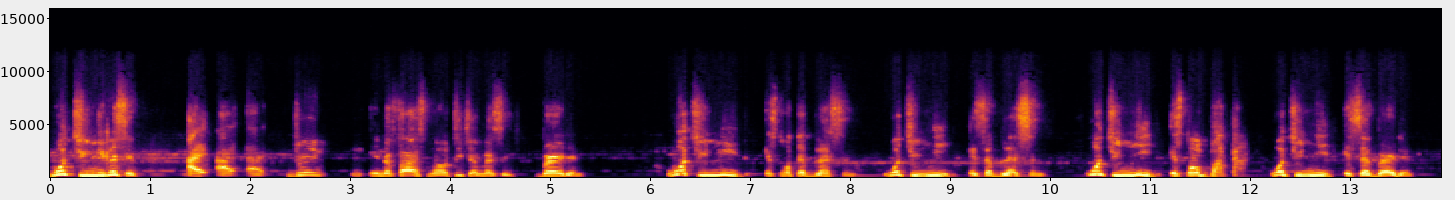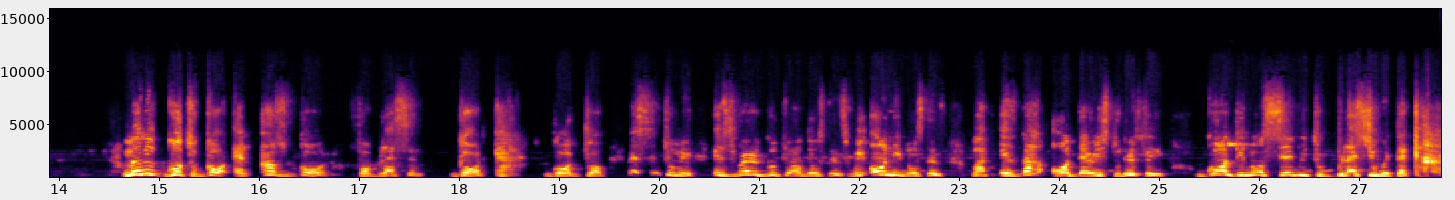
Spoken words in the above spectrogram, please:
What you need, listen, I, I, I during in the fast now, teach a message, burden. What you need is not a blessing. What you need is a blessing. What you need is not butter. What you need is a burden. Many go to God and ask God for blessing. God, car, God, job. Listen to me. It's very good to have those things. We all need those things. But is that all there is to the faith? God did not save you to bless you with a car.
